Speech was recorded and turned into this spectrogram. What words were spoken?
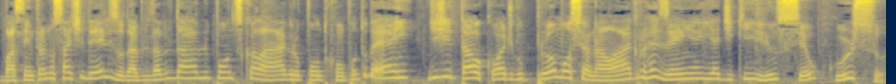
Basta entrar no site deles, o www.escolaagro.com.br, digitar o código promocional Agro Resenha e adquirir o seu curso.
